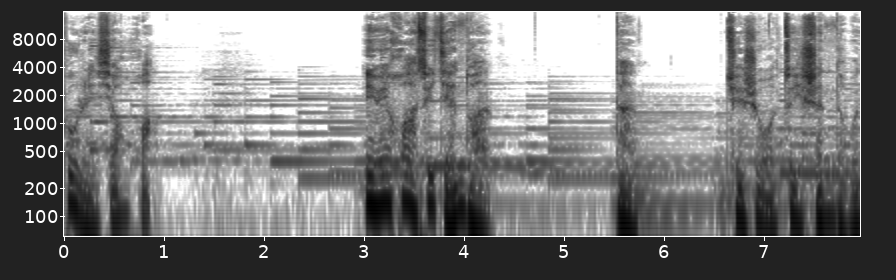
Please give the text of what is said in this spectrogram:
不忍消化。因为话虽简短，但却是我最深的温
